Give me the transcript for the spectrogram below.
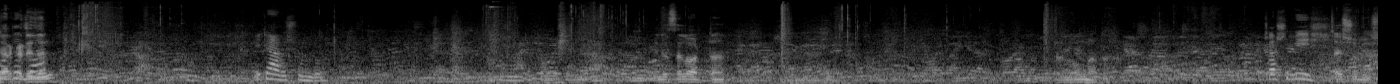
করতে চান এটা আরও সুন্দর। এগুলো সালোয়ারটা। ওনাটা চারশো বিশ। চারশো বিশ।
